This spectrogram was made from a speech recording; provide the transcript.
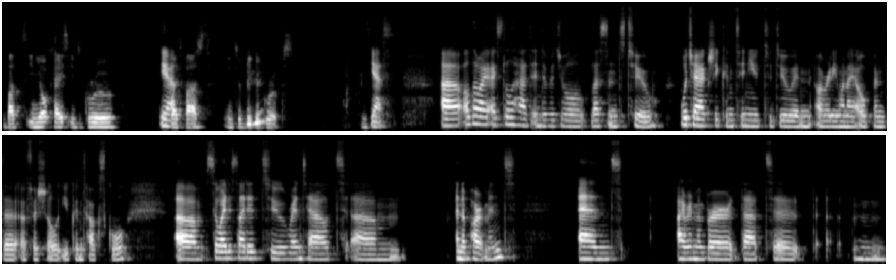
but in your case, it grew Yeah. quite fast into bigger hmm groups. hmm Yes. Uh, although I, I still had individual lessons too, which I actually continued to do in already when I opened the official You Can Talk school. Um, so I decided to rent out um, an apartment, and I remember that uh, mm,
